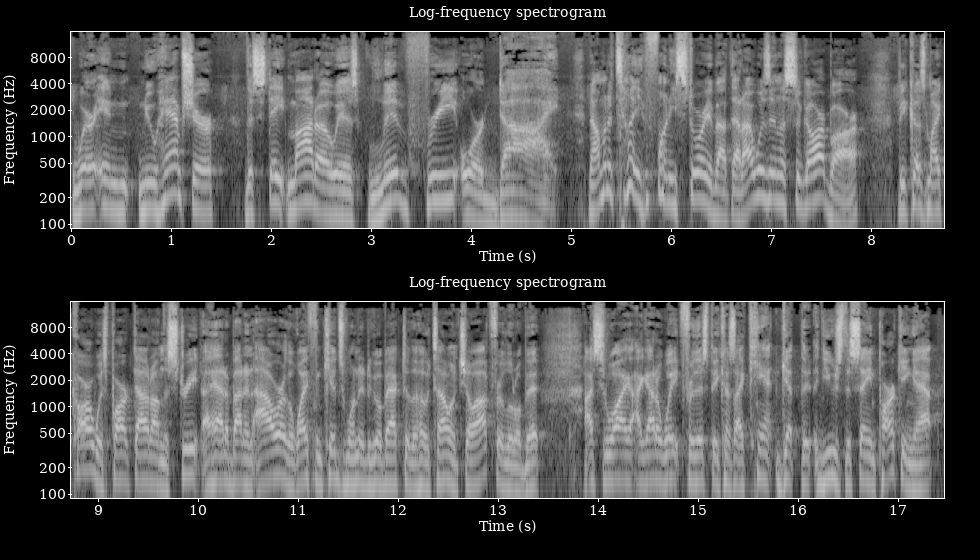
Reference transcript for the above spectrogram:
Where in New Hampshire, the state motto is live free or die. Now, I'm going to tell you a funny story about that. I was in a cigar bar because my car was parked out on the street. I had about an hour. The wife and kids wanted to go back to the hotel and chill out for a little bit. I said, Well, I, I got to wait for this because I can't get the, use the same parking app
